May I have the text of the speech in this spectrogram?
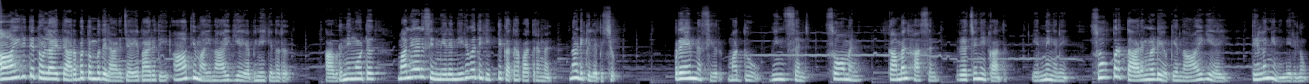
ആയിരത്തി തൊള്ളായിരത്തി അറുപത്തൊമ്പതിലാണ് ജയഭാരതി ആദ്യമായി നായികയായി അഭിനയിക്കുന്നത്. അവിടെ നിന്നിങ്ങോട്ട് മലയാള സിനിമയിലെ നിരവധി ഹിറ്റ് കഥാപാത്രങ്ങൾ നടിക്ക് ലഭിച്ചു. പ്രേം നസീർ മധു വിൻസെന്റ് സോമൻ കമൽ ഹാസൻ രജനീകാന്ത് എന്നിങ്ങനെ സൂപ്പർ താരങ്ങളുടെയൊക്കെ നായികയായി തിളങ്ങി നിന്നിരുന്നു.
